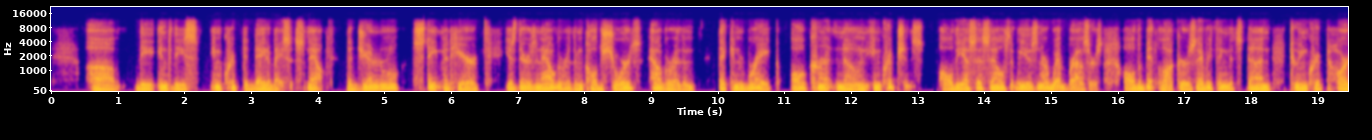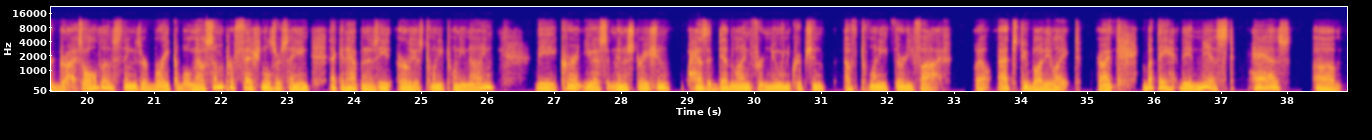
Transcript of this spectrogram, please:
uh, the into these encrypted databases. Now, the general statement here is there is an algorithm called Shor's algorithm that can break all current known encryptions, all the SSLs that we use in our web browsers, all the BitLockers, everything that's done to encrypt hard drives. All those things are breakable. Now, some professionals are saying that could happen as early as 2029. The current US administration has a deadline for new encryption of 2035. Well, that's too bloody late, right? But they, the NIST has um,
